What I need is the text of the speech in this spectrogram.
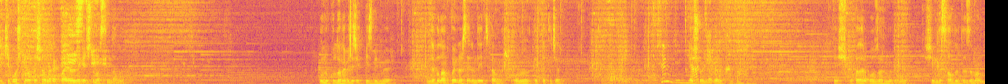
İki boş mana taşı alarak bayağı öne geçtim aslında ama. Bunu kullanabilecek miyiz bilmiyorum. LeBlanc oynarsa elimde intikam var. Onu bekleteceğim. Tüm dünya Eş oynadı. Eş o kadar bozar mı beni? Şimdi saldırdığı zaman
